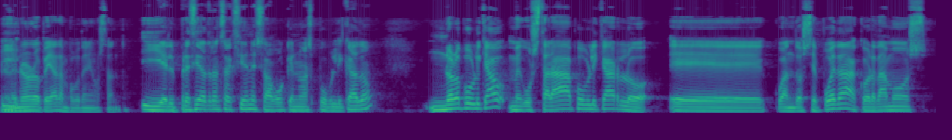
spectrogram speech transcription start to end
en la Unión Europea tampoco teníamos tanto. Y el precio de la transacción es algo que no has publicado. No lo he publicado, me gustará publicarlo eh, cuando se pueda. Acordamos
